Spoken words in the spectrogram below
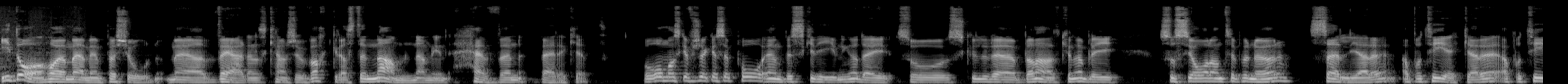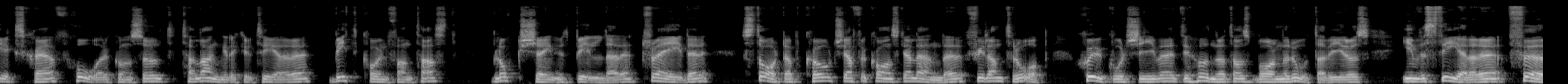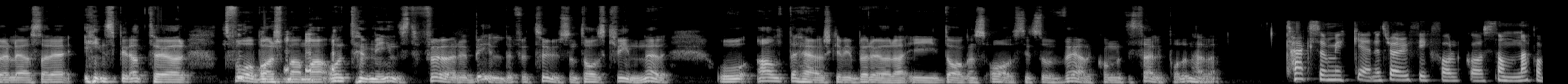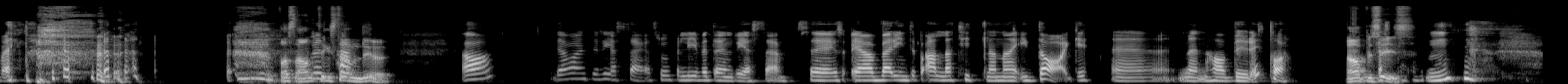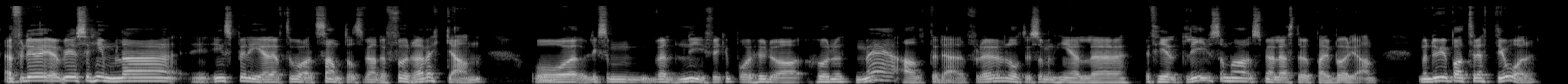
Idag har jag med mig en person med världens kanske vackraste namn, nämligen Heaven Bereket. Och om man ska försöka sig på en beskrivning av dig så skulle det bland annat kunna bli social entreprenör, säljare, apotekare, apotekschef, HR-konsult, talangrekryterare, bitcoinfantast, blockchainutbildare, trader, startup-coach i afrikanska länder, filantrop, sjukvårdsgivare till hundratals barn med rotavirus, investerare, föreläsare, inspiratör, tvåbarnsmamma och inte minst förebild för tusentals kvinnor. Och allt det här ska vi beröra i dagens avsnitt, så välkommen till Säljpodden Heaven. Tack så mycket. Nu tror jag du fick folk att somna på mig. Fast allting stämde ju. Ja, det har varit en resa. Jag tror att livet är en resa. Så jag bär inte på alla titlarna idag, eh, men har burit på. Ja, precis. Mm. För det, jag blev så himla inspirerad efter vårt samtal som vi hade förra veckan. Och liksom väldigt nyfiken på hur du har hunnit med allt det där. För det låter som en hel, eh, ett helt liv som, har, som jag läste upp här i början. Men du är ju bara 30 år.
